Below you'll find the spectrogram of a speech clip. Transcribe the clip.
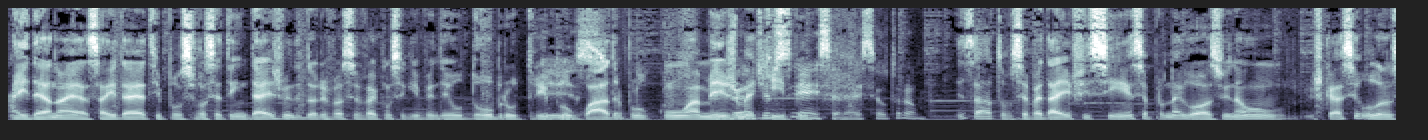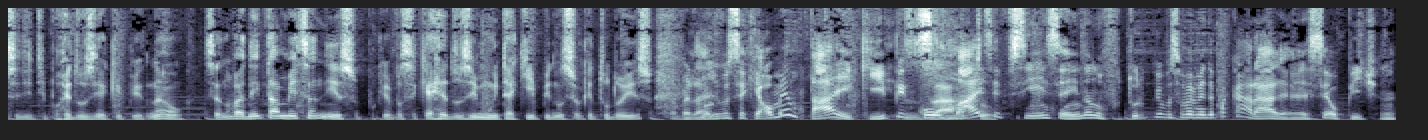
a ideia não é essa. A ideia é tipo, se você tem 10 vendedores, você vai conseguir vender o dobro, o triplo, Isso. o quádruplo com a mesma equipe. Eficiência, né? Esse é o trampo. Exato, você vai dar eficiência pro negócio e não esquece o lance de tipo reduzir a equipe. Não, você não vai nem estar tá pensando nisso, porque você quer reduzir muita equipe, não sei o que, tudo isso. Na verdade, você quer aumentar a equipe Exato. com mais eficiência ainda no futuro, porque você vai vender pra caralho. Esse é o pitch, né?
